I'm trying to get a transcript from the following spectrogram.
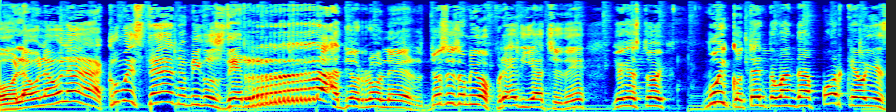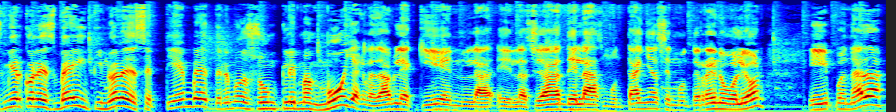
Hola, hola, hola, ¿cómo están amigos de Radio Roller? Yo soy su amigo Freddy HD y hoy estoy muy contento banda porque hoy es miércoles 29 de septiembre, tenemos un clima muy agradable aquí en la, en la ciudad de las montañas, en Monterrey, Nuevo León. Y pues nada,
